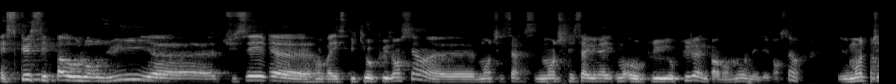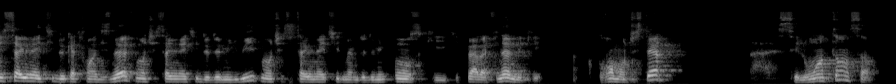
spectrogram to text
est-ce que c'est pas aujourd'hui, euh, tu sais, euh, on va expliquer aux plus anciens, euh, Manchester, United, aux plus, jeunes, pardon, nous on est des anciens. Manchester United de 99, Manchester United de 2008, Manchester United même de 2011 qui, perd la finale, mais qui est un grand Manchester, c'est lointain ça.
